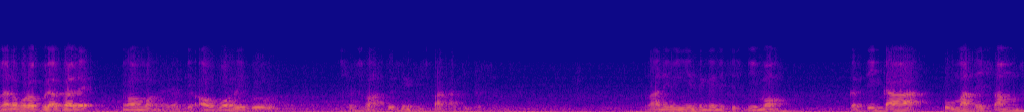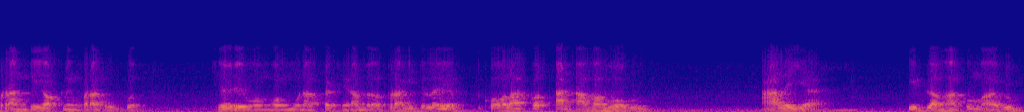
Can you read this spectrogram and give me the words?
Lalu kalau bolak balik ngomong, jadi Allah itu sesuatu yang disepakati bersama. Lalu ini tinggal di Sistimo, ketika umat Islam perang keok ning perang Uhud, jari wong-wong munafik sing ramal perang itu ya sekolah kot an ama wahu alaiya Islam aku ma'rum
